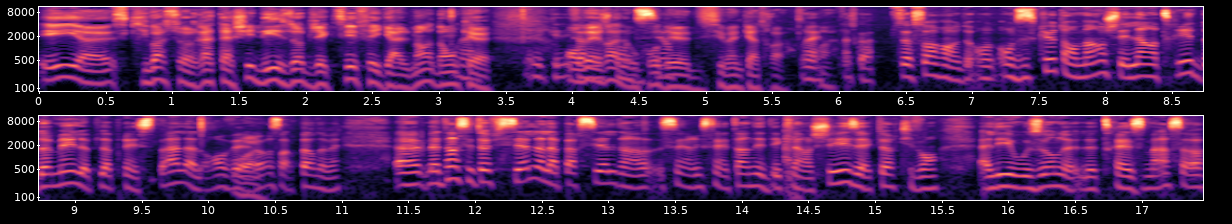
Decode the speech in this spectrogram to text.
et euh, ce qui va se rattacher, les objectifs également. Donc, on verra au cours d'ici 24 heures. Ouais. En tout cas, ce soir, on, discute, on mange, c'est l'entrée. Demain, le plat principal. Alors, on verra, on s'en repart demain. maintenant, c'est officiel, la partielle dans Saint-Henri-Saint-Anne est déclenchée. Les acteurs qui vont aller aux urnes le, 13 mars. Alors,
